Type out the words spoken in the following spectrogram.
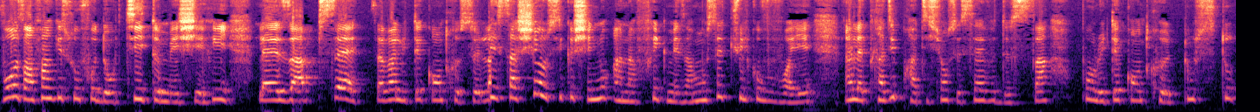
vos enfants qui souffrent d'otites, mes chéris, les abcès, ça va lutter contre cela. Et sachez aussi que chez nous en Afrique, mes amours, cette huile que vous voyez, hein, les tradis praticiens se servent de ça pour lutter contre tous, tout,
